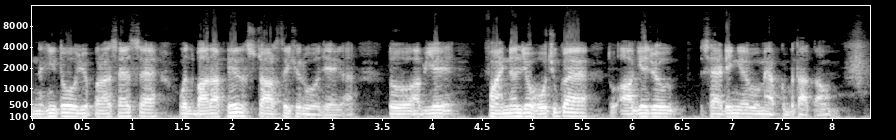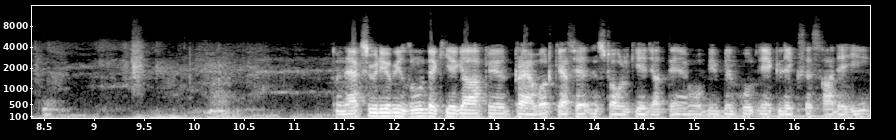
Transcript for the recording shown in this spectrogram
नहीं तो जो प्रोसेस है, वो दोबारा फिर स्टार्ट से शुरू हो जाएगा। तो अब ये फाइनल जो हो चुका है तो आगे जो सेटिंग है, वो मैं आपको बताता हूँ। तो नेक्स्ट वीडियो भी ज़रूर देखिएगा कि ड्राइवर कैसे इंस्टॉल किए जाते हैं। वो भी बिल्कुल एक क्लिक से सारे ही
